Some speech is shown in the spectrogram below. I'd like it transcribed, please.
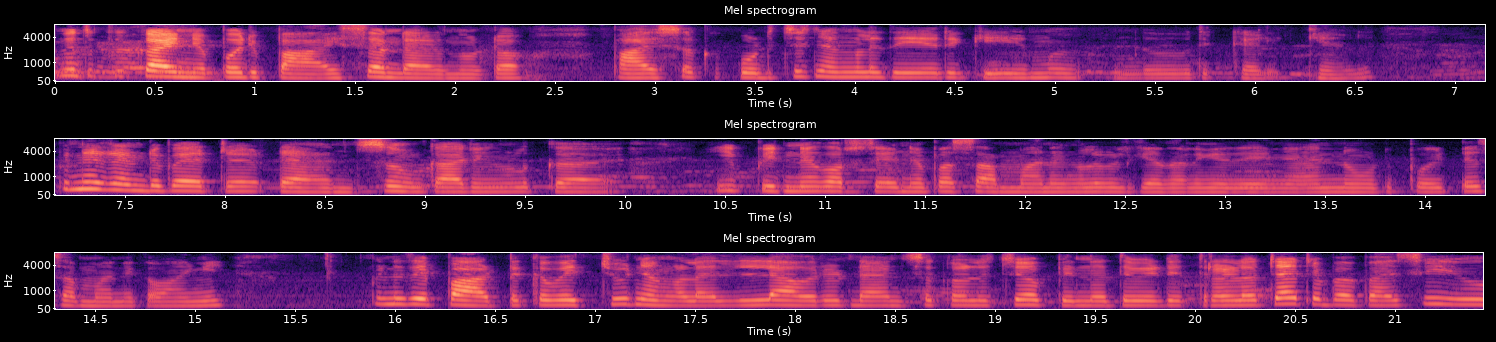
ഇതൊക്കെ കഴിഞ്ഞപ്പോൾ ഒരു പായസം ഉണ്ടായിരുന്നു കേട്ടോ പായസമൊക്കെ കുടിച്ച് ഞങ്ങൾ ഇതേ ഒരു ഗെയിം എന്തോ ഒരു കളിക്കുകയാണ് പിന്നെ രണ്ടുപേരുടെ ഡാൻസും കാര്യങ്ങളൊക്കെ ഈ പിന്നെ കുറച്ച് കഴിഞ്ഞപ്പോൾ സമ്മാനങ്ങൾ വിളിക്കാൻ തുടങ്ങിയത്. ഞാൻ ഓടിപ്പോയിട്ട് സമ്മാനമൊക്കെ വാങ്ങി. പിന്നെ ഇതേ പാട്ടൊക്കെ വെച്ചു. ഞങ്ങളെല്ലാവരും ഡാൻസ് കളിച്ചു. പിന്നത്തെ വീഡിയോ ഇത്രയുള്ള ടാറ്റ ബൈ സി യു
